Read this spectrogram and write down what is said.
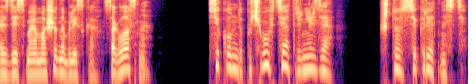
Здесь моя машина близко. Согласна?» «Секунду, почему в театре нельзя? Что за секретность?»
